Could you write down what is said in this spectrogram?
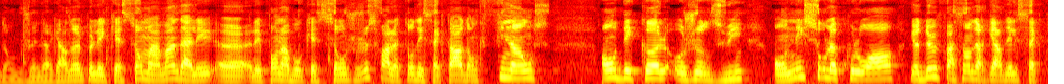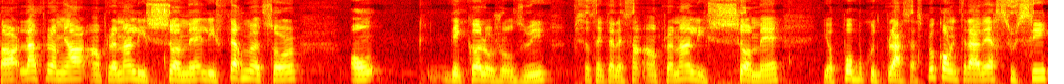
Donc, je viens de regarder un peu les questions, mais avant d'aller euh, répondre à vos questions, je veux juste faire le tour des secteurs. Donc, finance, on décolle aujourd'hui. On est sur le couloir. Il y a deux façons de regarder le secteur. La première, en prenant les sommets, les fermetures, on décolle aujourd'hui. Puis ça, c'est intéressant. En prenant les sommets, il n'y a pas beaucoup de place. Ça se peut qu'on le traverse aussi.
